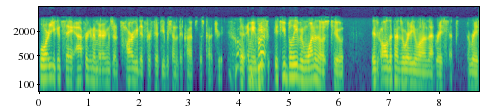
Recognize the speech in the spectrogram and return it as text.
or you could say African Americans are targeted for 50% of the crimes in this country. I mean, if if you believe in one of those two, it all depends on where you are on that race sent, race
